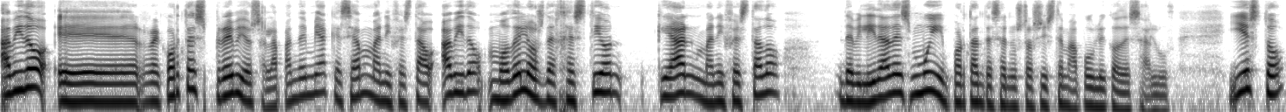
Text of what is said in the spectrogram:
Ha habido eh, recortes previos a la pandemia que se han manifestado. Ha habido modelos de gestión que han manifestado debilidades muy importantes en nuestro sistema público de salud. Y esto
